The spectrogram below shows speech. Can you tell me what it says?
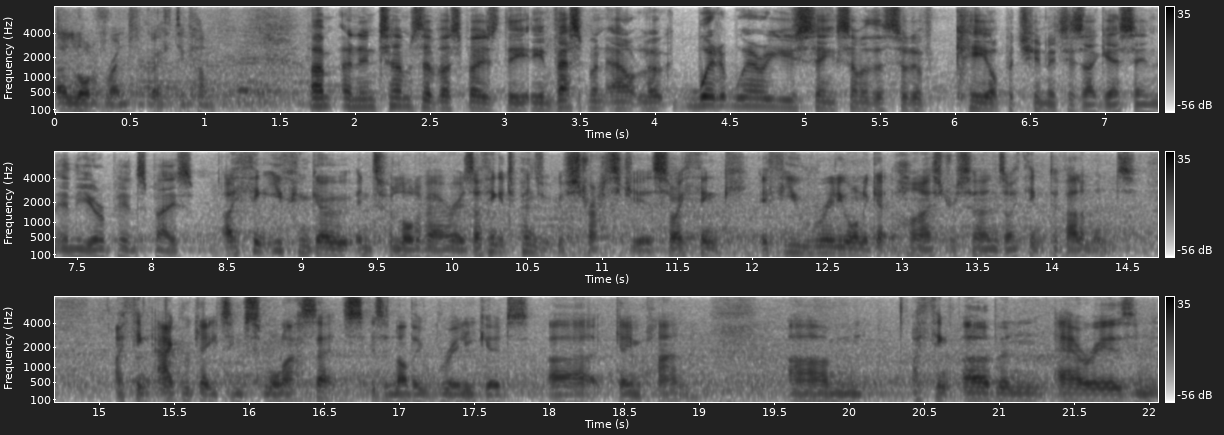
a lot of rental growth to come. Um, and in terms of, I suppose, the investment outlook, where, where, are you seeing some of the sort of key opportunities, I guess, in, in the European space? I think you can go into a lot of areas. I think it depends what your strategy is. So I think if you really want to get the highest returns, I think development. I think aggregating small assets is another really good uh, game plan. Um, I think urban areas and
